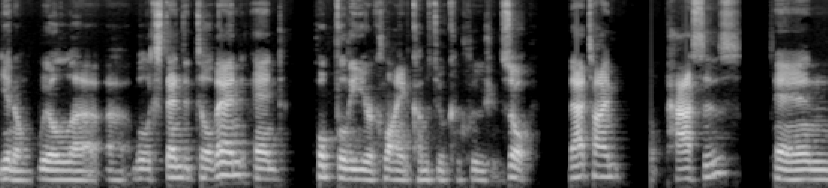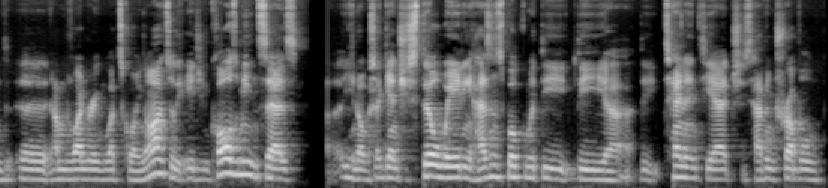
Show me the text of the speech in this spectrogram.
you know, we'll, uh, uh, we'll extend it till then. And hopefully your client comes to a conclusion. So that time passes, and uh, I'm wondering what's going on. So the agent calls me and says, uh, you know, again, she's still waiting, hasn't spoken with the the uh, the tenant yet. She's having trouble.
